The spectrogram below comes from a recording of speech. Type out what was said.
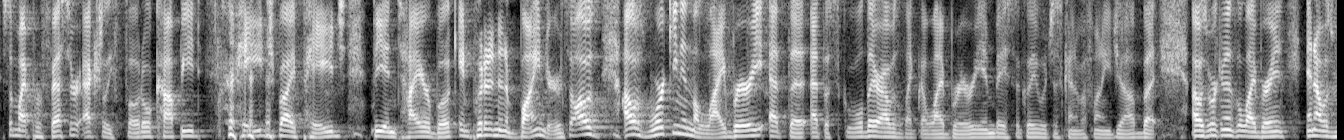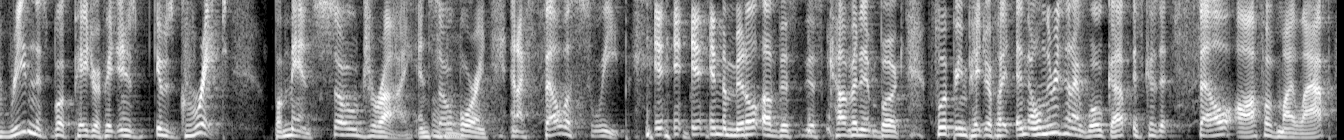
So my professor actually photocopied page by page the entire book and put it in a binder. And so I was I was working in the library at the at the school there. I was like the library librarian basically, which is kind of a funny job. But I was working as a librarian and I was reading this book page by page, and it was, it was great. But man, so dry and so mm-hmm. boring, and I fell asleep in, in, in, the middle of this this covenant book, flipping page by page. And the only reason I woke up is because it fell off of my lap,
